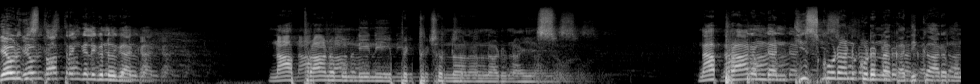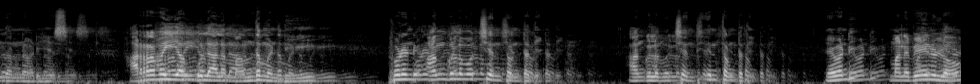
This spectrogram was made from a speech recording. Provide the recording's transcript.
దేవుడికి స్తోత్రం కలిగిన గాక. నా ప్రాణము నేనే పెట్టుచున్నాను అన్నాడు నా యేసు. నా ప్రాణం దాన్ని తీసుకోవడానికి కూడా నాకు అధికారం ఉందన్నాడు యేసు. అరవై అంగుళాల మందం అండి. చూడండి అంగుళం వచ్చి ఎంత ఉంటుంది? అంగుళం వచ్చి ఎంత ఎంత ఉంటుంది? ఏమండి? మన వేణులో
